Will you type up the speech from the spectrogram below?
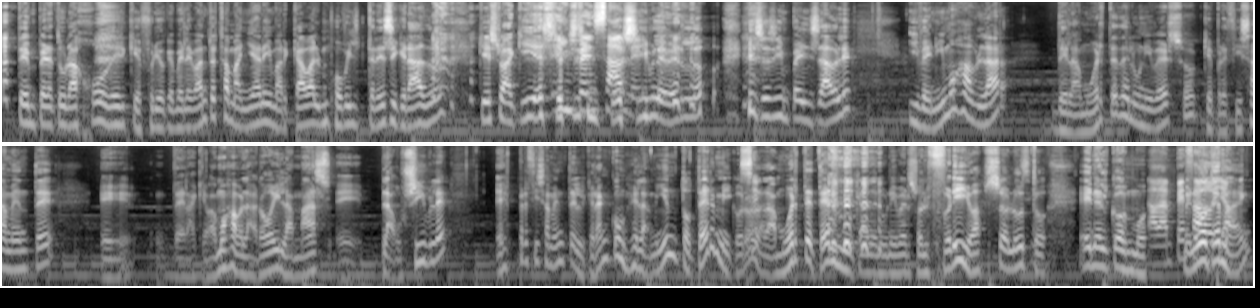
temperatura, joder, qué frío, que me levanto esta mañana y marcaba el móvil 3 grados, que eso aquí es imposible verlo, eso es impensable. Y venimos a hablar de la muerte del universo que precisamente eh, de la que vamos a hablar hoy, la más eh, plausible, es precisamente el gran congelamiento térmico, ¿no? La, muerte térmica del universo, el frío absoluto en el cosmos. Nada, Menudo tema, ¿eh?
